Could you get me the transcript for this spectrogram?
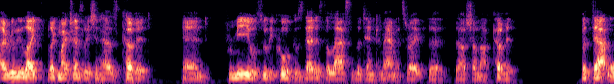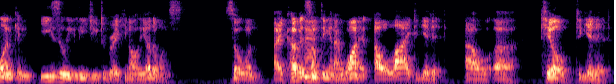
I really liked, like my translation has covet. And for me, it was really cool because that is the last of the Ten Commandments, right? The thou shalt not covet. But that one can easily lead you to breaking all the other ones. So when I covet Mm. something and I want it, I'll lie to get it. I'll uh, kill to get it.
